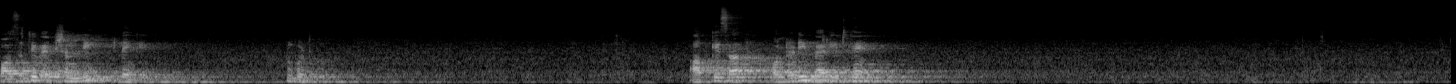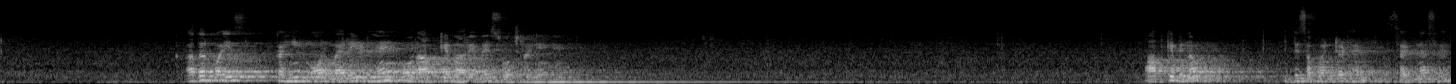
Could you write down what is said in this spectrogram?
पॉजिटिव एक्शन भी लेंगे। गुड आपके साथ ऑलरेडी मैरिड हैं। अदरवाइज़ कहीं और मैरिड हैं और आपके बारे में सोच रहे हैं। आपके बिना डिसअपॉइंटेड है सैडनेस है,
